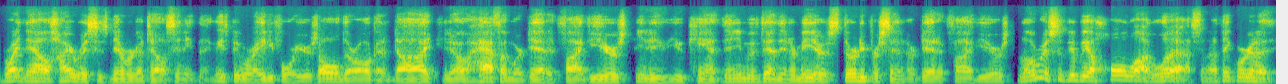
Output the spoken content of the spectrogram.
Right now, high risk is never going to tell us anything. These people are 84 years old, they're all going to die. You know, half of them are dead at five years. You know, you can't. Then you move down the intermediates, 30% are dead at five years. Low risk is going to be a whole lot less. And I think we're going to,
